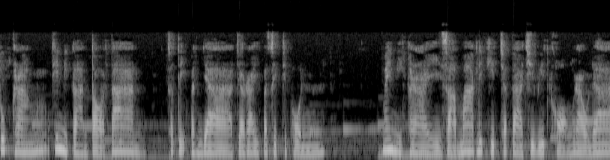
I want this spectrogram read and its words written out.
ทุกครั้งที่มีการต่อต้าน สติปัญญาจะไร้ประสิทธิผล ไม่มีใครสามารถลิขิตชะตาชีวิตของเราได้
